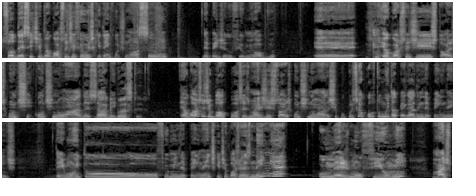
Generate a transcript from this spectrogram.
sou desse tipo. Eu gosto de filmes que tem continuação. Depende do filme, óbvio. É, eu gosto de histórias conti- continuadas, sabe? Blockbuster. Eu gosto de blockbusters, mas de histórias continuadas. Tipo, por isso que eu curto muito a pegada independente. Tem muito filme independente que, tipo, às vezes nem é o mesmo filme, mas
